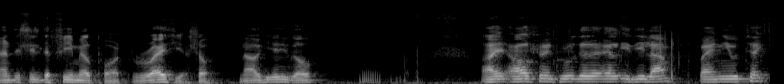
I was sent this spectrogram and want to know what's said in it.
and this is the female part right here. So now here you go. I also included a LED lamp by NewTek.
